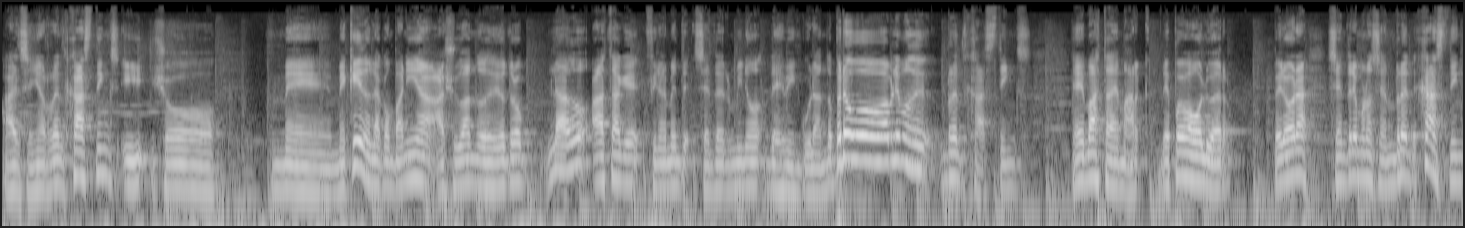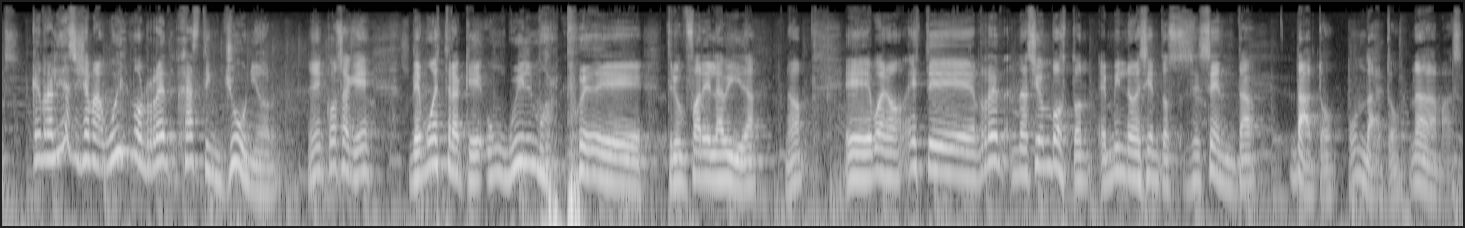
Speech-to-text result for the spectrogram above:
al señor Red Hastings y yo me, quedo en la compañía ayudando desde otro lado hasta que finalmente se terminó desvinculando. Pero hablemos de Red Hastings, eh, basta de Mark, después va a volver. Pero ahora centrémonos en Red Hastings, que en realidad se llama Wilmore Red Hastings Jr., eh, cosa que demuestra que un Wilmore puede triunfar en la vida Eh, bueno, este Red nació en Boston en 1960. Dato, un dato, nada más.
